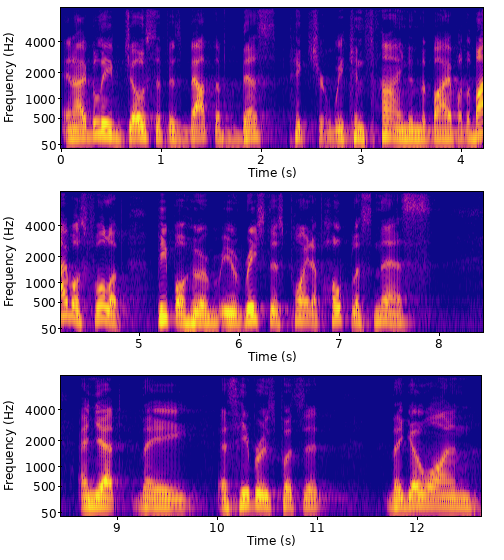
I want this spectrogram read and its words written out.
And I believe Joseph is about the best picture we can find in the Bible. The Bible is full of people who have reached this point of hopelessness, and yet they, as Hebrews puts it, they go on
